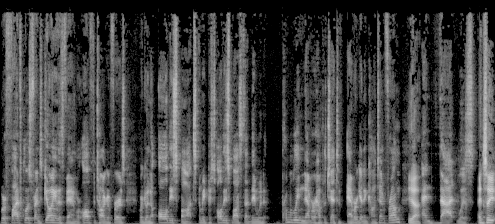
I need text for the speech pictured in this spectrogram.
We're five close friends going in this van. We're all photographers. We're going to all these spots, and we pitched all these spots that they would probably never have the chance of ever getting content from. Yeah. And that was And so you,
